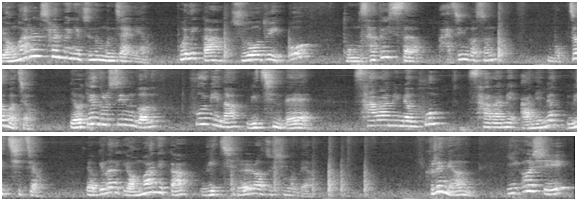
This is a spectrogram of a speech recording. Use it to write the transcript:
영화를 설명해 주는 문장이에요. 보니까 주어도 있고 동사도 있어요. 맞은 것은 목적어죠. 여기에 넣을 수 있는 건 whom이나 which인데 사람이면 whom, 사람이 아니면 which죠. 여기는 영화니까 which를 넣어주시면 돼요. 그러면 이것이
